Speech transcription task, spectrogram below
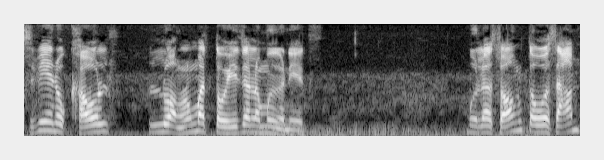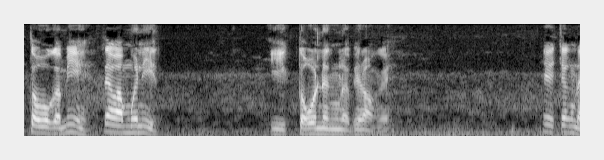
สิมีนกเขาล่วงลงมาตุยแต่ละมือนี่มือละสองโตสามโตก็มี แต่ว่ามือนี่อีกโตหนึ่งเลยพี่น้องเลยเอ๊ะจังไหน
